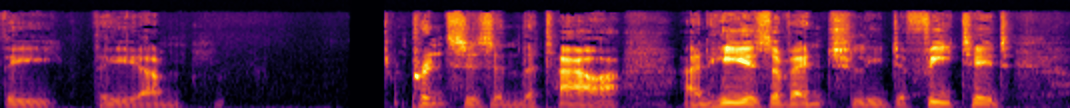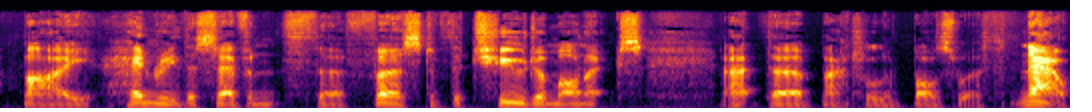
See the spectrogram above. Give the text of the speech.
the the um, princes in the tower, and he is eventually defeated by Henry VII, the first of the Tudor monarchs, at the Battle of Bosworth. Now,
